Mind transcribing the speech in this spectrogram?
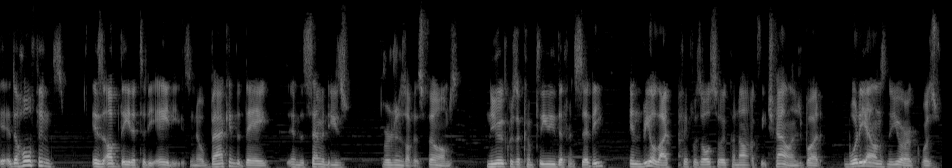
it, the whole thing is updated to the 80s. You know, back in the day, in the 70s versions of his films, New York was a completely different city. In real life, it was also economically challenged, but Woody Allen's New York was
